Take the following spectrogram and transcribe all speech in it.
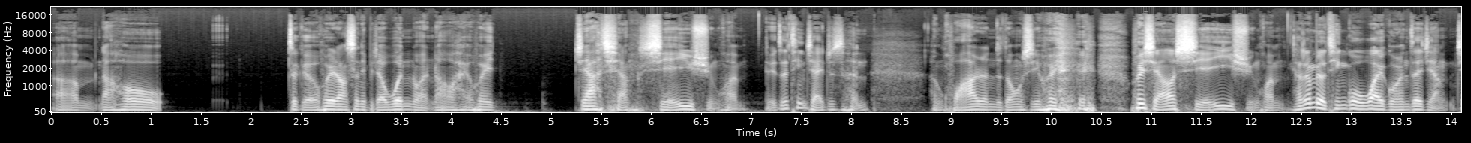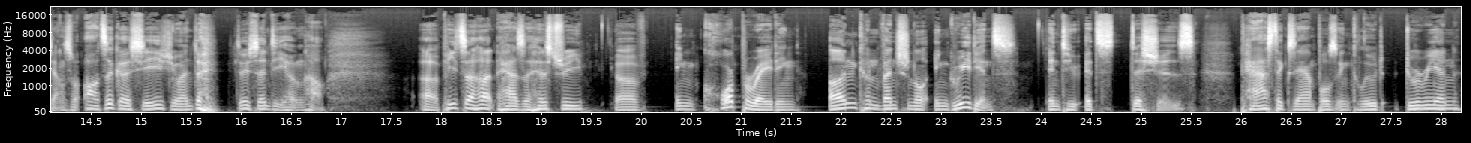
嗯，然后这个会让身体比较温暖，然后还会加强血液循环。对，这听起来就是很。很华人的东西，会会想要血液循环，好像没有听过外国人在讲讲说哦，这个血液循环对对身体很好。呃、uh,，Pizza Hut has a history of incorporating unconventional ingredients into its dishes. Past examples include durian,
